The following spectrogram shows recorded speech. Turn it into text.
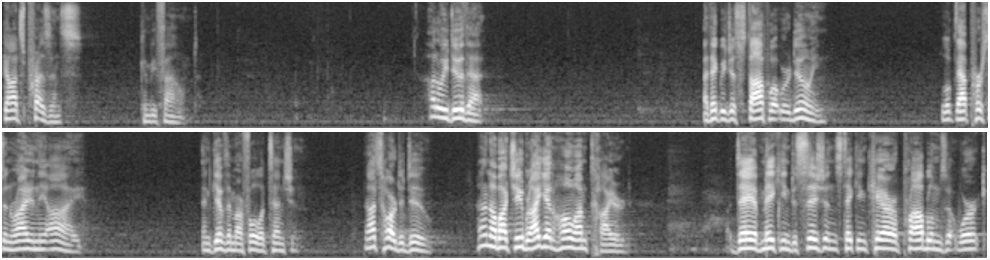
God's presence can be found. How do we do that? I think we just stop what we're doing, look that person right in the eye, and give them our full attention. That's hard to do. I don't know about you, but I get home, I'm tired. A day of making decisions, taking care of problems at work.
